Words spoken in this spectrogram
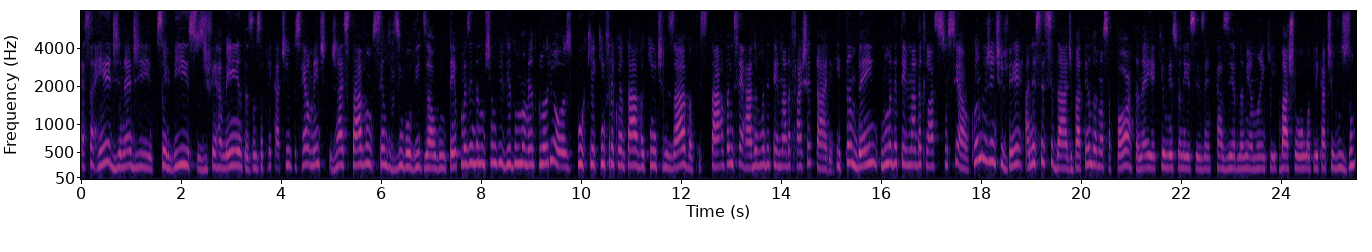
essa rede né, de serviços, de ferramentas, os aplicativos realmente já estavam sendo desenvolvidos há algum tempo, mas ainda não tinham vivido um momento glorioso, porque quem frequentava, quem utilizava, estava encerrado numa determinada faixa etária e também numa determinada classe social. Quando a gente vê a necessidade batendo a nossa porta, né, e aqui eu mencionei esse exemplo caseiro da minha mãe que baixou o aplicativo Zoom,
